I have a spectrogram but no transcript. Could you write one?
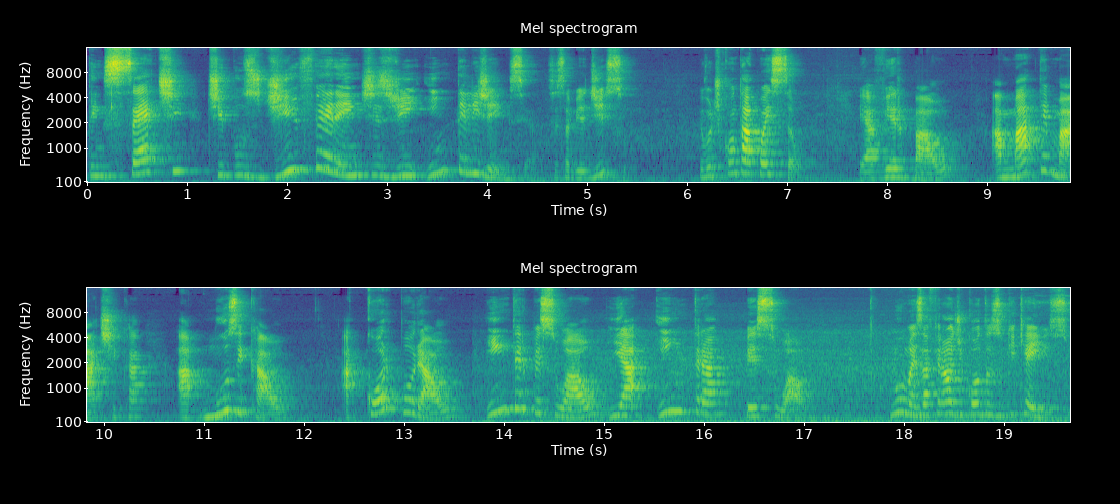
tem sete tipos diferentes de inteligência. Você sabia disso? Eu vou te contar quais são é a verbal, a matemática, a musical, a corporal, interpessoal e a intrapessoal. Lu, mas afinal de contas, o que, que é isso?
